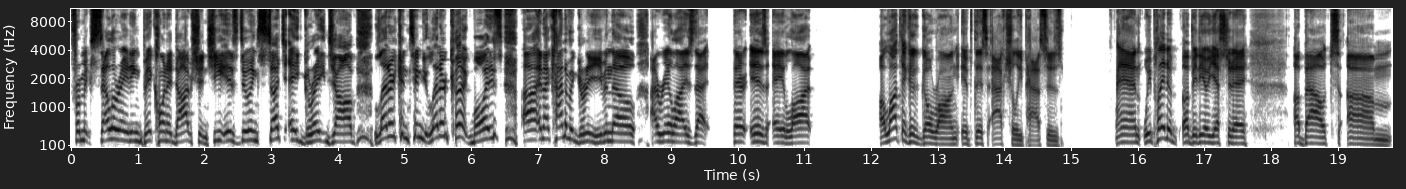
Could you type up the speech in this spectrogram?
from accelerating Bitcoin adoption? She is doing such a great job. Let her continue. Let her cook, boys." Uh, and I kind of agree, even though I realize that there is a lot a lot that could go wrong if this actually passes. And we played a, a video yesterday about um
